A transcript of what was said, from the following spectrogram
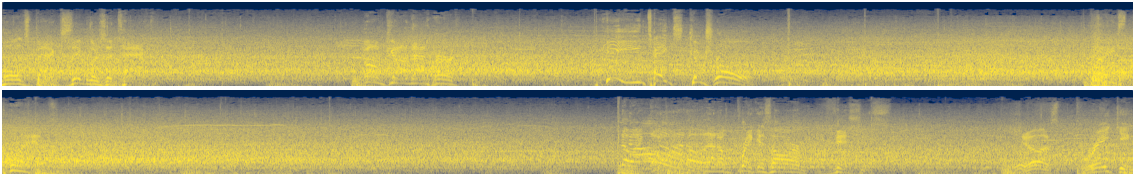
holds back Ziggler's attack her. He takes control. Nice plant. No, no. Oh, that'll break his arm. Vicious. Just breaking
